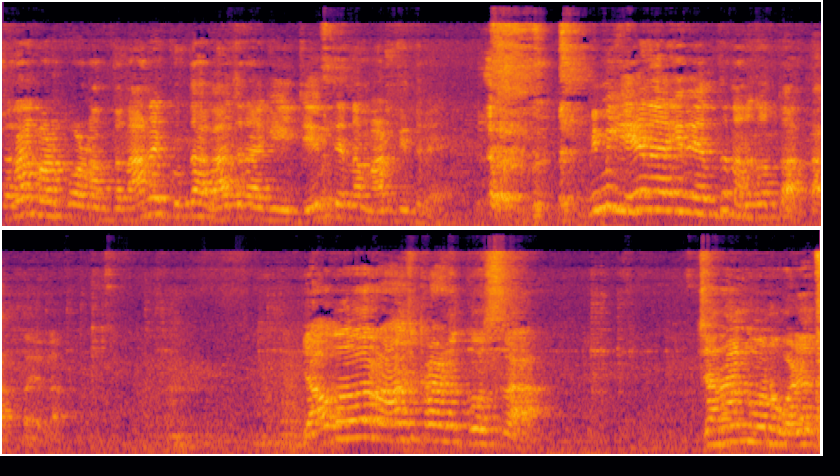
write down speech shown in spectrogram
ಚೆನ್ನಾಗಿ ಮಾಡ್ಕೋಣ ಅಂತ ನಾನೇ ಖುದ್ದಾಗಿ ಹಾಜರಾಗಿ ಈ ಜಯಂತಿಯನ್ನ ಮಾಡ್ತಿದ್ರೆ ನಿಮಗೆ ಏನಾಗಿದೆ ಅಂತ ನನಗಂತೂ ಅರ್ಥ ಆಗ್ತಾ ಇಲ್ಲ. ಯಾವುದೋ ರಾಜಕಾರಣಕ್ಕೋಸ್ಕರ ಜನಾಂಗವನ್ನು ಒಡೆದ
